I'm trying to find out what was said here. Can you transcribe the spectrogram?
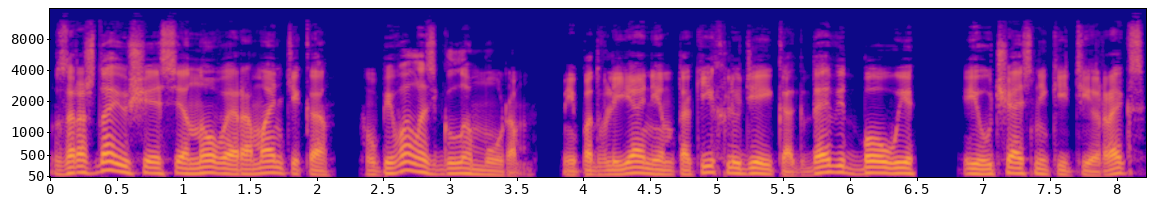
Зарождающаяся новая романтика упивалась гламуром, и под влиянием таких людей, как Дэвид Боуи и участники T-Rex,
